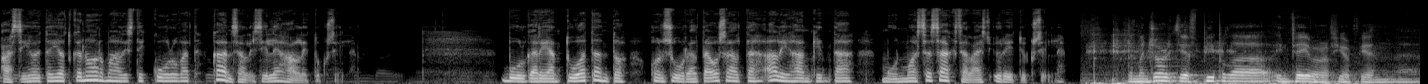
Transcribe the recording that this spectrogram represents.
asioita, jotka normaalisti kuuluvat kansallisille hallituksille. Bulgarian tuotanto on suurelta osalta alihankintaa muun muassa saksalaisyrityksille. The majority of people are in favor of European uh,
